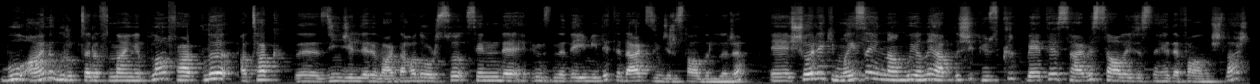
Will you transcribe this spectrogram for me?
Bu aynı grup tarafından yapılan farklı atak e, zincirleri var. Daha doğrusu senin de hepimizin de deyimiyle tedarik zinciri saldırıları. E, şöyle ki Mayıs ayından bu yana yaklaşık 140 BT servis sağlayıcısını hedef almışlar.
